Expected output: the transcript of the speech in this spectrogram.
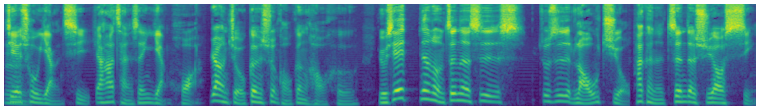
接触氧气，让它产生氧化，让酒更顺口、更好喝。有些那种真的是就是老酒，它可能真的需要醒，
